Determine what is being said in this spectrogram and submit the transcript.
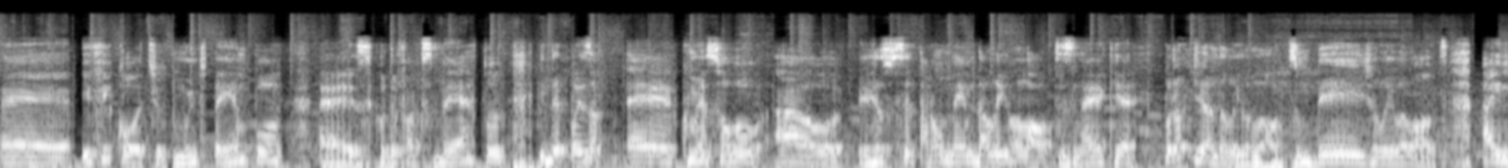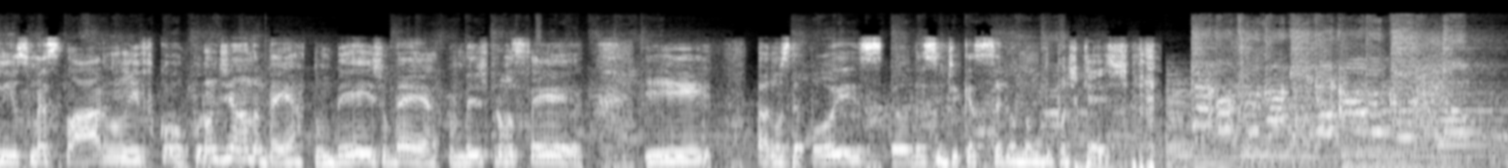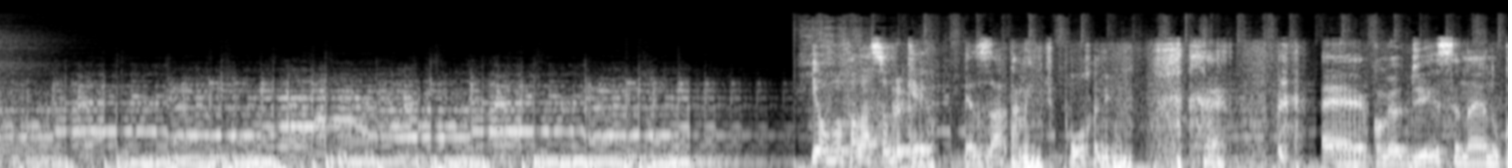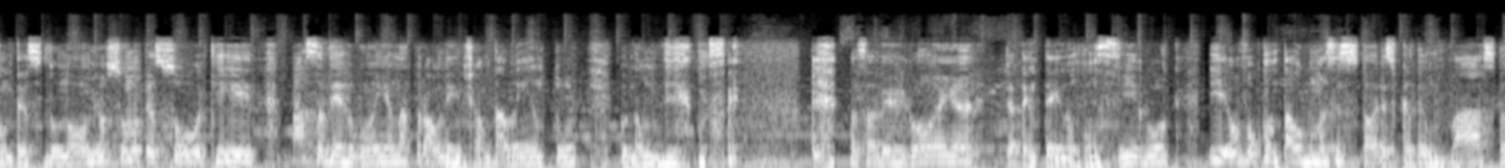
É, e ficou, tipo, muito tempo é, Who the Fox Berto. E depois é, começou a ressuscitar um meme da Leila Lopes, né? Que é Por onde anda Leila Lopes? Um beijo, Leila Lopes. Aí nisso mesclaram e ficou Por onde anda Berto? Um beijo, Berto. Um beijo pra você. E anos depois eu decidi que esse seria o nome do podcast. E eu vou falar sobre o quê? Exatamente, porra nenhuma. É, como eu disse, né, no contexto do nome, eu sou uma pessoa que passa vergonha naturalmente. É um talento, eu não vivo sem passar vergonha. Já tentei, não consigo. E eu vou contar algumas histórias, porque eu tenho um vasto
